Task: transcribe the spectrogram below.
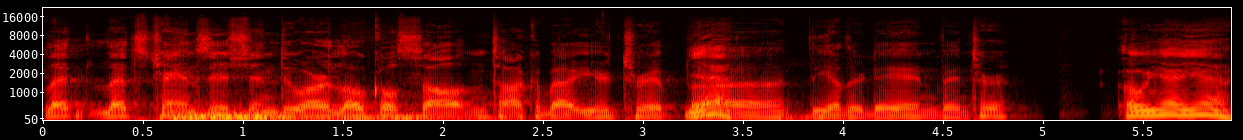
Let Let's transition to our local salt and talk about your trip Yeah. uh, the other day in Ventura. Oh yeah, yeah.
